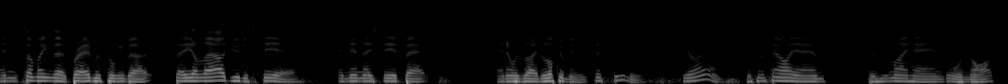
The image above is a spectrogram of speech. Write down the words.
And something that Brad was talking about, they allowed you to stare, and then they stared back, and it was like, look at me, just see me. Here I am. This is how I am. This is my hand or not.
